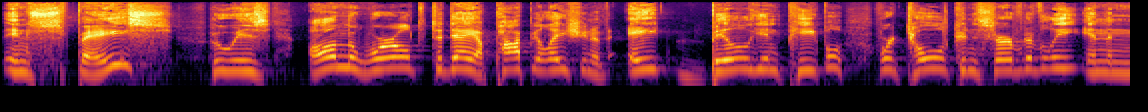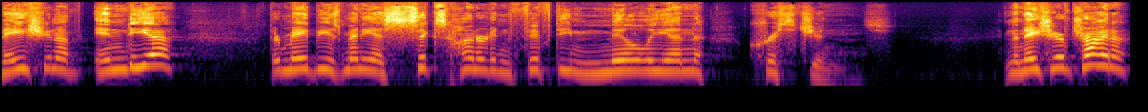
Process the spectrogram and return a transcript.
in space who is on the world today, a population of 8 billion people. We're told conservatively in the nation of India, there may be as many as 650 million Christians. In the nation of China,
